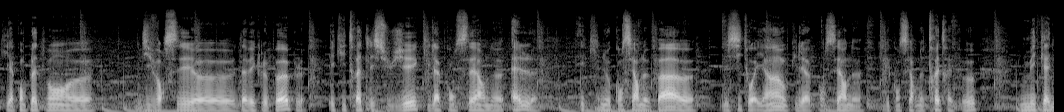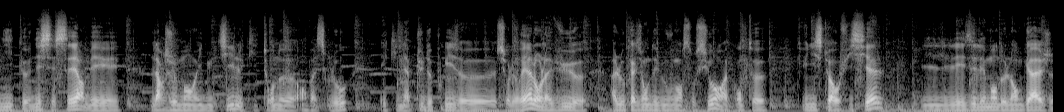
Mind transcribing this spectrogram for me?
qui a complètement euh, divorcé euh, d'avec le peuple et qui traite les sujets qui la concernent elle et qui ne concernent pas euh, les citoyens ou qui les concernent très très peu. Une mécanique nécessaire mais largement inutile qui tourne en vase clos et qui n'a plus de prise euh, sur le réel. On l'a vu euh, à l'occasion des mouvements sociaux, on raconte euh, une histoire officielle. Les éléments de langage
